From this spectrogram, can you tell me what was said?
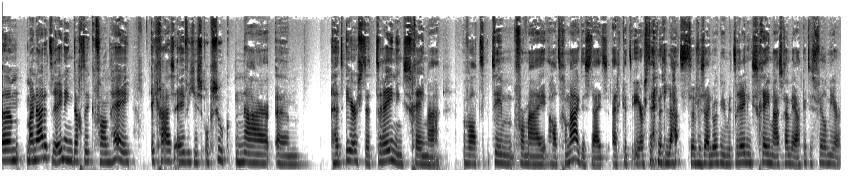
Um, maar na de training dacht ik van, hé, hey, ik ga eens eventjes op zoek naar um, het eerste trainingsschema wat Tim voor mij had gemaakt destijds. Eigenlijk het eerste en het laatste. We zijn nooit meer met trainingsschema's gaan werken. Het is veel meer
